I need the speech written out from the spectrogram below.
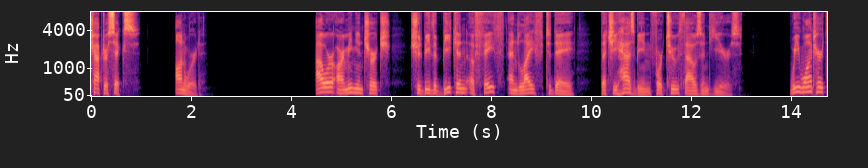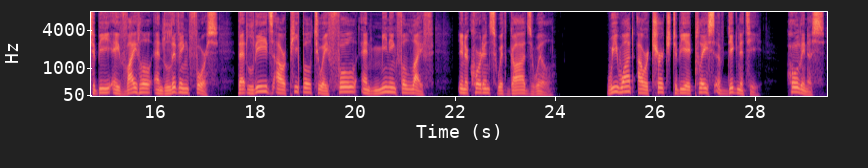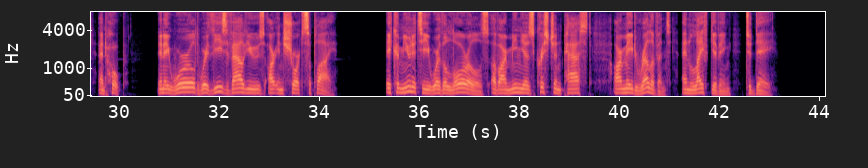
Chapter 6 Onward. Our Armenian Church should be the beacon of faith and life today that she has been for 2,000 years. We want her to be a vital and living force that leads our people to a full and meaningful life in accordance with God's will. We want our church to be a place of dignity, holiness, and hope in a world where these values are in short supply. A community where the laurels of Armenia's Christian past are made relevant and life giving today.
